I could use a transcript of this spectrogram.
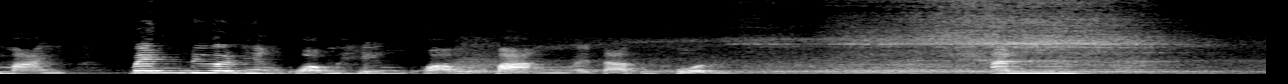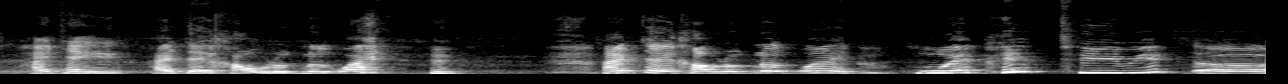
ใหม่ เป็นเดือนแห่งความเฮงความปังนะจ๊ะทุกคน อันหายใจหายใจเขาเลิกๆไว้หายใจเขาเลิกๆไว้หวยพลิกชีวิต เออ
